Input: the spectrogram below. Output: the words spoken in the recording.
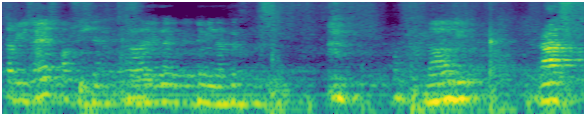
Stabilizujesz? Oprzyj się. Dymi na. No i... Raz.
